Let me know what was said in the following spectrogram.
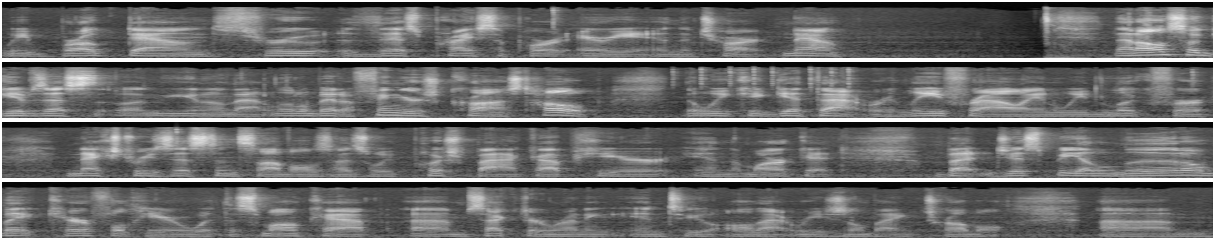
we broke down through this price support area in the chart. Now, that also gives us, you know, that little bit of fingers crossed hope that we could get that relief rally and we'd look for next resistance levels as we push back up here in the market. But just be a little bit careful here with the small cap um, sector running into all that regional bank trouble um,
